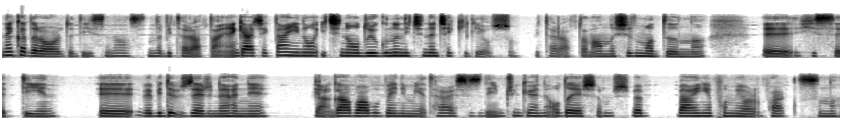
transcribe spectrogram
ne kadar orada değilsin aslında bir taraftan. Yani gerçekten yine o içine o duygunun içine çekiliyorsun bir taraftan anlaşılmadığını e, hissettiğin e, ve bir de üzerine hani ya galiba bu benim yetersizliğim. Çünkü hani o da yaşamış ve ben yapamıyorum farklısını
